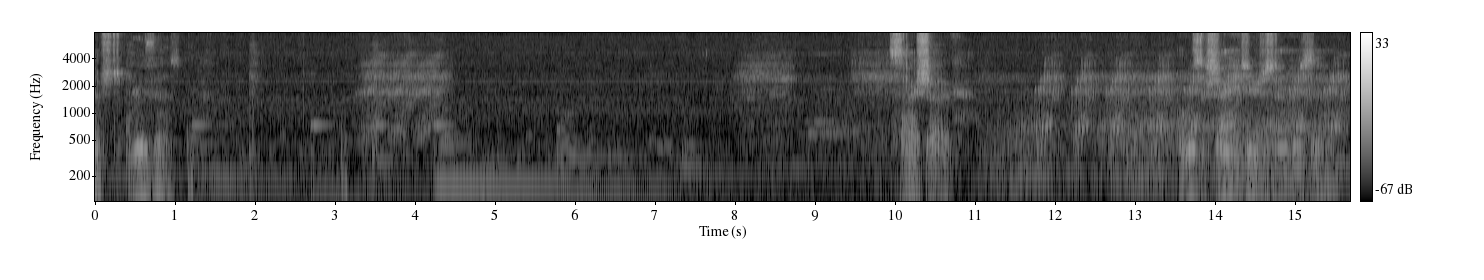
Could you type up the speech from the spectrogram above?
I just punched really fast? Star Shock. It shiny too? Just don't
